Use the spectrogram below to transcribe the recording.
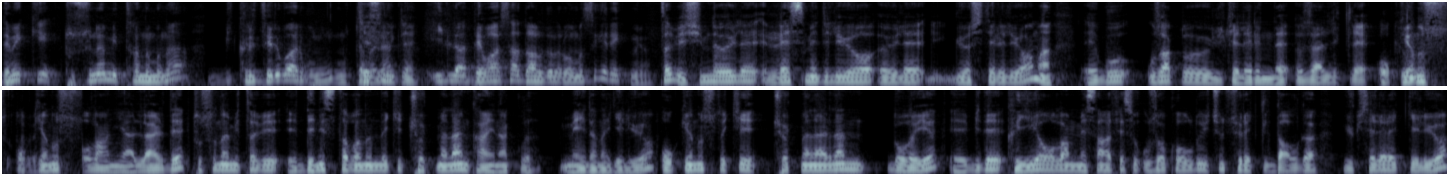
Demek ki tsunami tanımına bir kriteri var bunun muhtemelen. Kesinlikle. İlla devasa dalgalar olması gerekmiyor. Tabii şimdi öyle resmediliyor, öyle gösteriliyor ama e, bu uzak doğu ülkelerinde özellikle okyanus okyanus, okyanus olan yerlerde tsunami tabii e, deniz tabanındaki çökmeden kaynaklı meydana geliyor. Okyanustaki çökmelerden dolayı e, bir de kıyıya olan mesafesi uzak olduğu için sürekli dalga yükselerek geliyor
